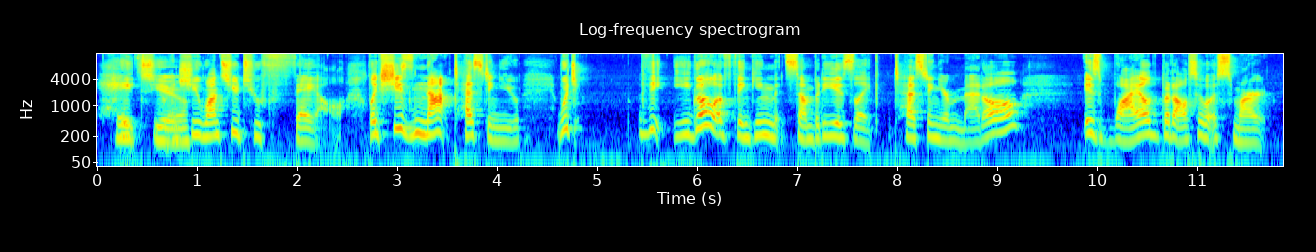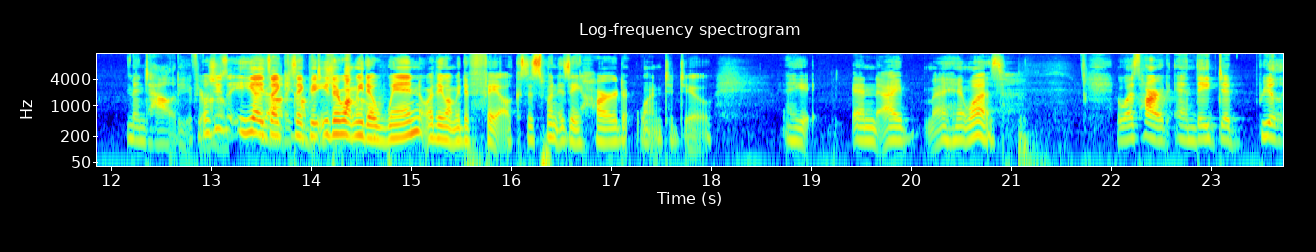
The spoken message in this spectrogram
hates, Hates you. and she wants you to fail. Like she's not testing you, which the ego of thinking that somebody is like testing your metal is wild, but also a smart mentality. If you're Well, she's yeah. It's like it's like they either want me to win or they want me to fail because this one is a hard one to do. And, I and it was. It was hard, and they did really.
